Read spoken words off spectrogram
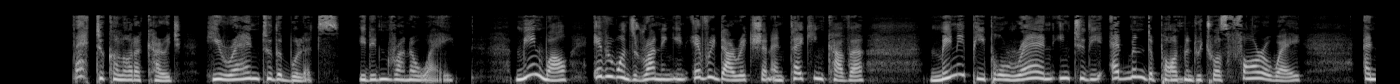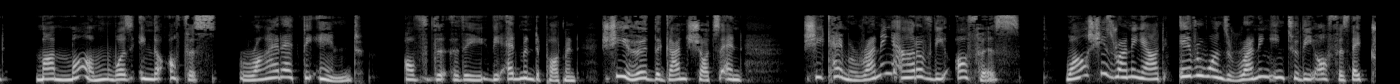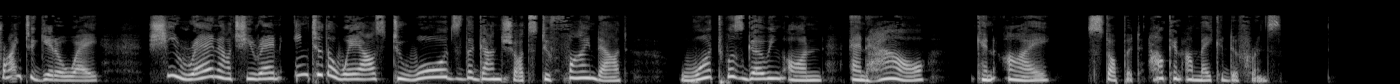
That took a lot of courage. He ran to the bullets. He didn't run away. Meanwhile, everyone's running in every direction and taking cover. Many people ran into the admin department, which was far away. And my mom was in the office right at the end of the, the, the admin department. She heard the gunshots and she came running out of the office. While she's running out, everyone's running into the office. They're trying to get away. She ran out. She ran into the warehouse towards the gunshots to find out what was going on and how can I stop it? How can I make a difference?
